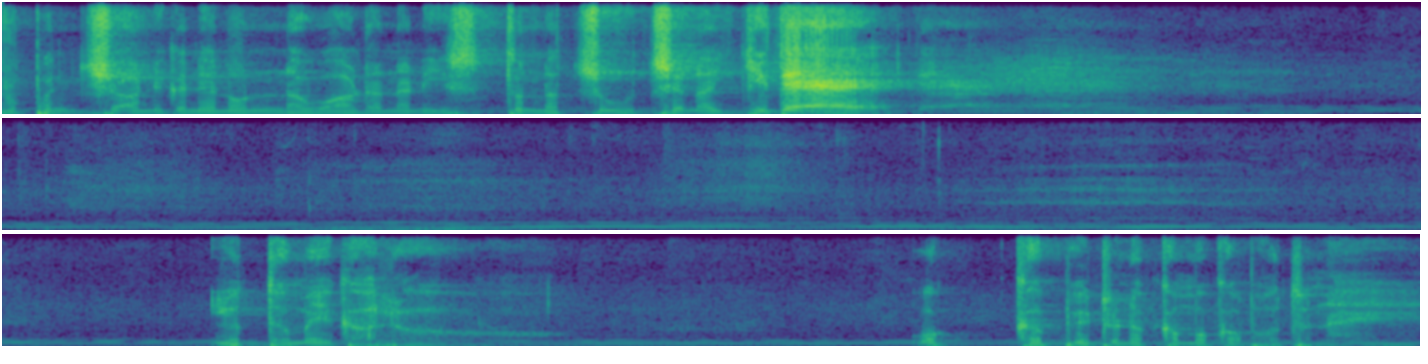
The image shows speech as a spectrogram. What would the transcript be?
ప్రపంచానికి నేనున్నవాడనని ఇస్తున్న సూచన ఇదే. యుద్ధమేఘాలు ఒక్క పీటున కమ్ముకోబోతున్నాయి.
